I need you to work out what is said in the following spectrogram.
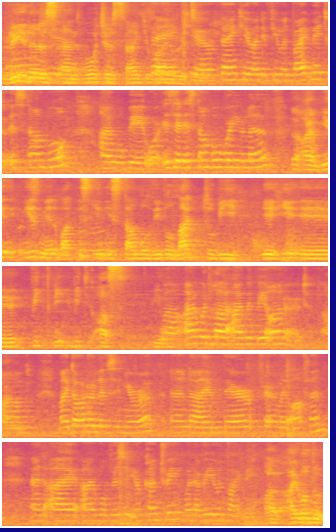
readers and watchers. Thank you for everything. Thank you, thank you. And if you invite me to Istanbul, I will be, or is it Istanbul where you live? I am in Izmir, but it's in Istanbul. We would like to be uh, here uh, with, with us. You know. Well, I would love, I would be honored. Um, would. my daughter lives in Europe, and I'm there fairly often, and I, I will visit your country whenever you invite me. I will do.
